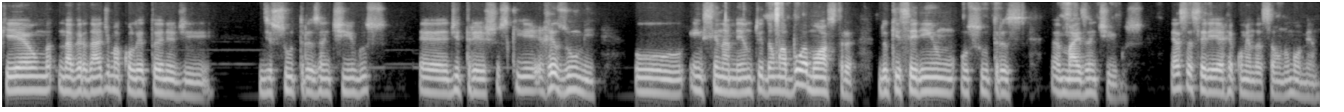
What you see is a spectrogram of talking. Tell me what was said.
que é, uma, na verdade, uma coletânea de, de sutras antigos, é, de trechos que resume o ensinamento e dão uma boa mostra do que seriam os sutras eh, mais antigos. Essa seria a recomendação no momento.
